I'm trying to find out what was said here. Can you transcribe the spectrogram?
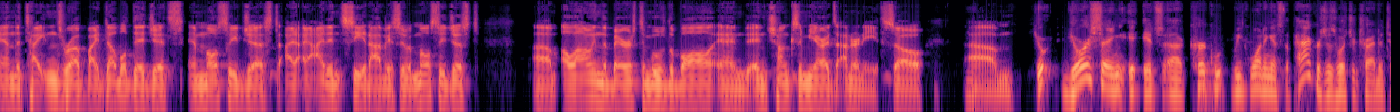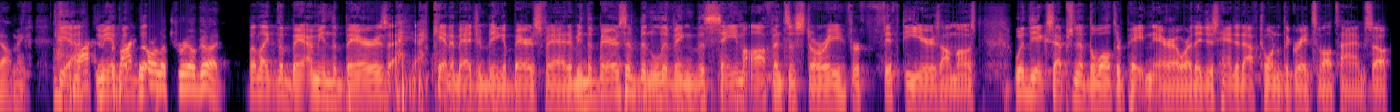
and the Titans were up by double digits and mostly just I, I didn't see it obviously, but mostly just um, allowing the Bears to move the ball and and chunk some yards underneath. So um, you're, you're saying it's uh, Kirk week one against the Packers is what you're trying to tell me. Yeah, I mean, the box score looks real good. But like the bear, I mean, the Bears, I, I can't imagine being a Bears fan. I mean, the Bears have been living the same offensive story for 50 years almost, with the exception of the Walter Payton era where they just handed off to one of the greats of all time. So,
